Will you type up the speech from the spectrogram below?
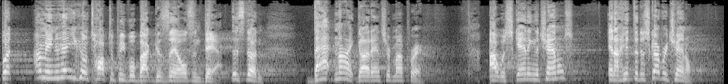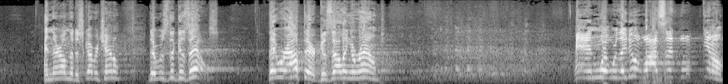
But, I mean, how are you going to talk to people about gazelles and death? This doesn't. That night, God answered my prayer. I was scanning the channels, and I hit the Discovery Channel. And there on the Discovery Channel, there was the gazelles. They were out there gazelling around. And what were they doing? Well, I said, well, you know,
